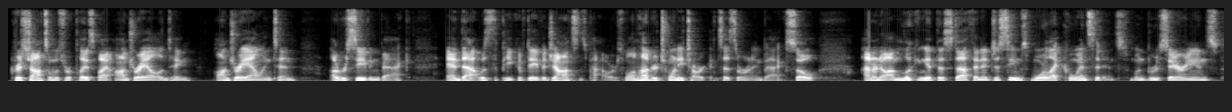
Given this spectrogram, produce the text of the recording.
Chris Johnson was replaced by Andre Ellington, Andre Ellington, a receiving back, and that was the peak of David Johnson's powers, 120 targets as a running back. So I don't know. I'm looking at this stuff, and it just seems more like coincidence when Bruce Arians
